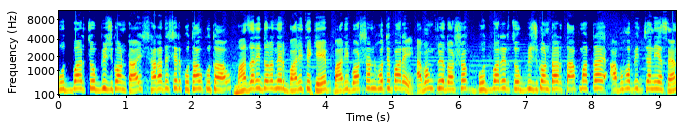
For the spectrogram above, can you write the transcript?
বুধবার চব্বিশ ঘন্টায় সারা দেশের কোথাও কোথাও মাঝারি ধরনের বাড়ি থেকে বাড়ি বর্ষণ হতে পারে। এবং প্রিয় দর্শক, বুধবারের চব্বিশ ঘণ্টার তাপমাত্রায় আবহাওয়াবিদ জানিয়েছেন,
